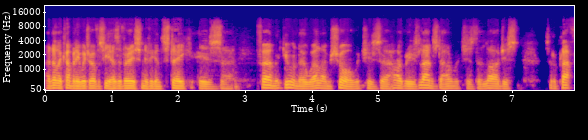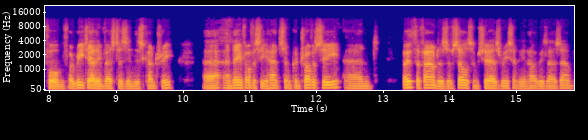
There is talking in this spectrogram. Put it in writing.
Another company which obviously has a very significant stake is a firm that you will know well, I'm sure, which is uh, Hargreaves Lansdown, which is the largest sort of platform for retail investors in this country. Uh, and they've obviously had some controversy, and both the founders have sold some shares recently in Hargreaves Lansdown.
